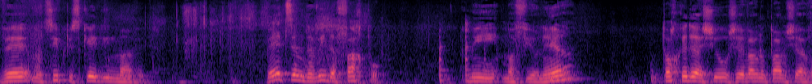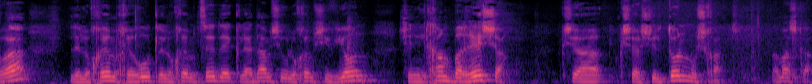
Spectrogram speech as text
ומוציא פסקי דין מוות. בעצם דוד הפך פה ממאפיונר, תוך כדי השיעור שהעברנו פעם שעברה, ללוחם חירות, ללוחם צדק, לאדם שהוא לוחם שוויון, שנלחם ברשע כשה, כשהשלטון מושחת. ממש כך.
